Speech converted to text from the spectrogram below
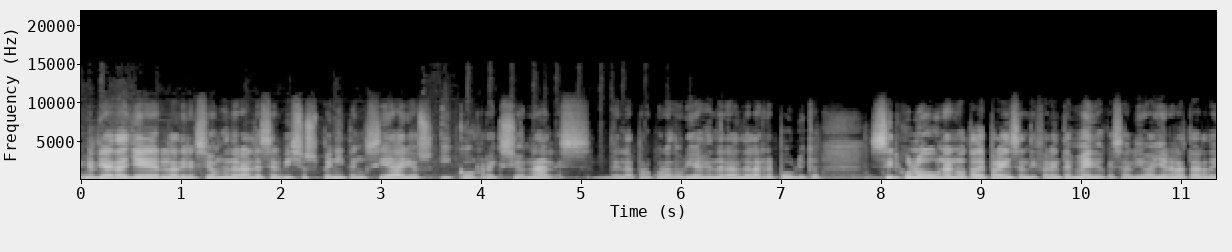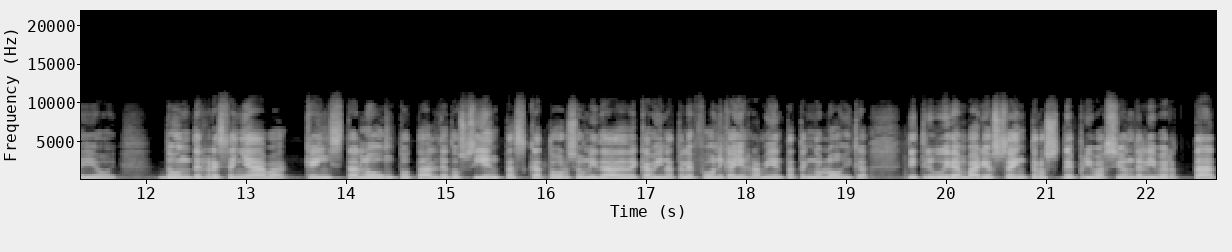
En el día de ayer, la Dirección General de Servicios Penitenciarios y Correccionales de la Procuraduría General de la República circuló una nota de prensa en diferentes medios que salió ayer en la tarde y hoy, donde reseñaba que instaló un total de 214 unidades de cabina telefónica y herramientas tecnológicas distribuidas en varios centros de privación de libertad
